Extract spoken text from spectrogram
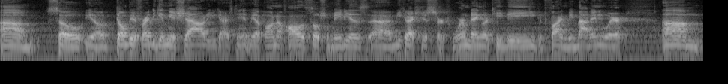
Um, so, you know, don't be afraid to give me a shout. You guys can hit me up on all the social medias. Uh, you can actually just search Worm Dangler TV. You can find me about anywhere. Um,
